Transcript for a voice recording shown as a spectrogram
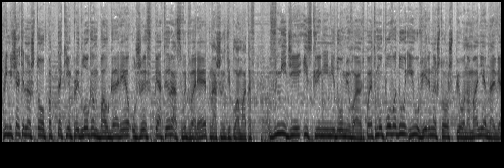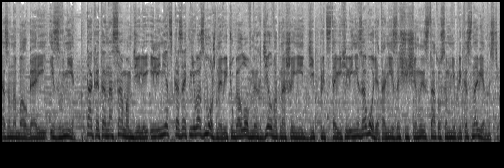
Примечательно, что под таким предлогом Болгария уже в пятый раз выдворяет наших дипломатов. В МИДе искренне недоумевают по этому поводу и уверены, что шпиономания навязана Болгарии извне. Так это на самом деле или нет, сказать невозможно, ведь уголовных дел в отношении дип-представителей не заводят, они защищены статусом неприкосновенности.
